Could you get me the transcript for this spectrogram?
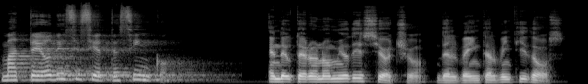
Mateo 17:5. En Deuteronomio 18, del 20 al 22,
